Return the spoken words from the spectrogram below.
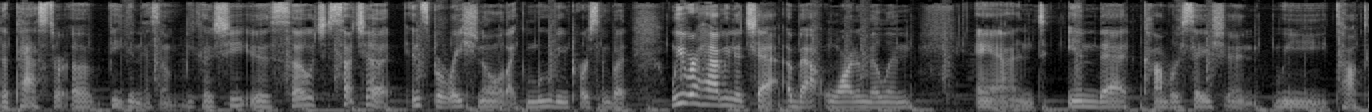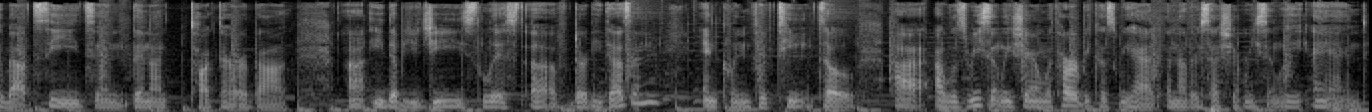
the pastor of veganism because she is so such a inspirational like moving person but we were having a chat about watermelon and in that conversation, we talked about seeds, and then I talked to her about uh, EWG's list of Dirty Dozen and Clean 15. So uh, I was recently sharing with her because we had another session recently, and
